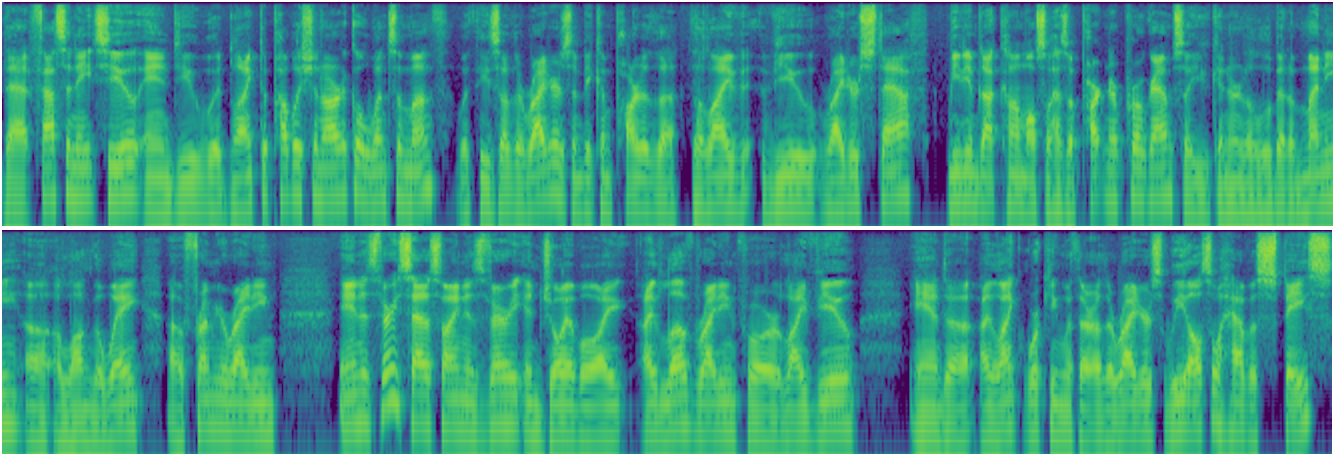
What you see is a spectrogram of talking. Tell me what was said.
that fascinates you and you would like to publish an article once a month with these other writers and become part of the, the live view writers staff. Medium.com also has a partner program, so you can earn a little bit of money uh, along the way uh, from your writing. And it's very satisfying, it's very enjoyable. I, I love writing for Live View. And uh, I like working with our other writers. We also have a space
